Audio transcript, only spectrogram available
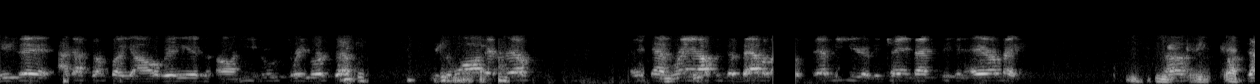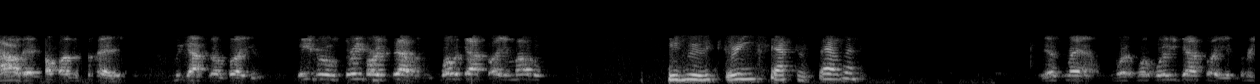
He said, I got something for y'all right here in uh, Hebrews 3 verse 7. He's the one that left and ran off into Babylon for 70 years and came back speaking Aramaic. Uh, dial that up under the. We got something for you. Hebrews 3 verse 7. What we got for you, mother? Hebrews 3, chapter 7. Yes, ma'am. What, what, what do you got for you, 3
